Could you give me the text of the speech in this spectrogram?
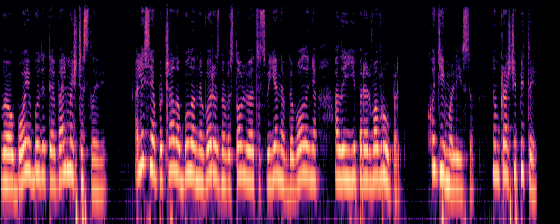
ви обоє будете вельми щасливі. Алісія почала було невиразно висловлювати своє невдоволення, але її перервав Руперт. Ходімо, лісо, нам краще піти.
